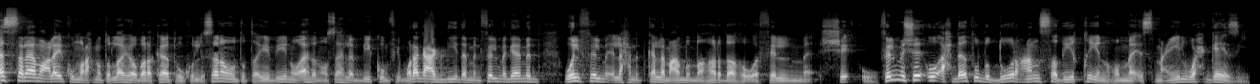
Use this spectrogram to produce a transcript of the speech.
السلام عليكم ورحمة الله وبركاته. كل سنة وأنتم طيبين واهلا وسهلا بيكم في مراجعة جديدة من فيلم جامد. والفيلم اللي هنتكلم عنه النهاردة هو فيلم شقه فيلم شقه أحداثه بتدور عن صديقين هما إسماعيل وحجازي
